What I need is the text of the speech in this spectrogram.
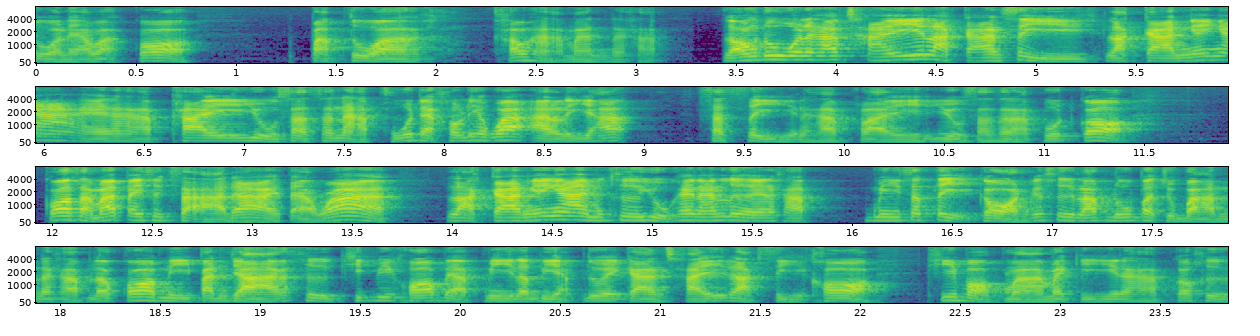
ตัวแล้วอะก็ปรับตัวเข้าหามันนะครับ ลองดูนะครับใช้หลักการ 4 หลักการง่าย ๆนะครับ ใครอยู่ศาสนาพุทธเขาเรียกว่าอริยสัจสี่นะครับ ใครอยู่ศาสนาพุทธก็ก็สามารถไปศึกษาได้ แต่ว่าหลักการง่ายๆมันคืออยู่แค่นั้นเลยนะครับ มีสติก่อนก็คือรับรู้ปัจจุบันนะครับ แล้วก็มีปัญญาก็คือคิดวิเคราะห์แบบมีระเบียบโดยการใช้หลัก 4 ข้อที่บอกมาเมื่อกี้นะครับ ก็คือ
